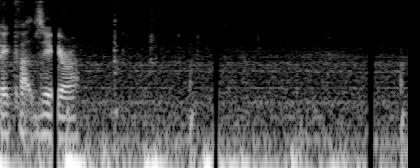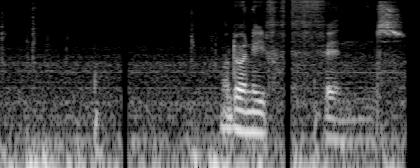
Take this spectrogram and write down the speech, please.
big fat zero. What do I need for fins?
